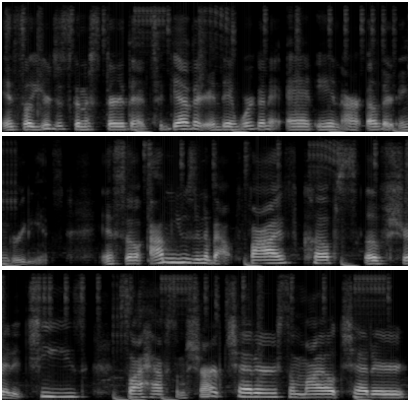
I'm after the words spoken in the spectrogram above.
And so you're just going to stir that together and then we're going to add in our other ingredients. And so I'm using about five cups of shredded cheese. So I have some sharp cheddar, some mild cheddar,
